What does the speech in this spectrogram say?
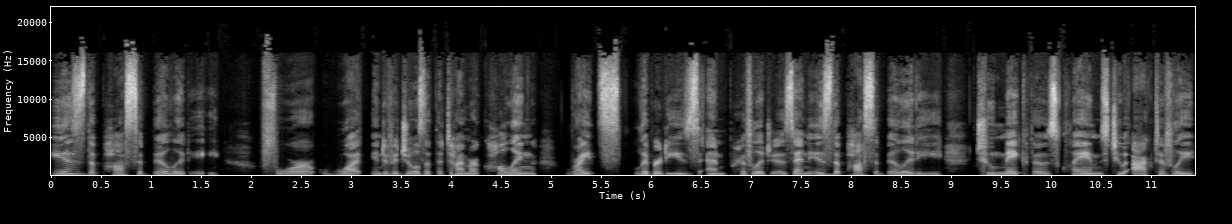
is the possibility for what individuals at the time are calling rights, liberties, and privileges, and is the possibility to make those claims, to actively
